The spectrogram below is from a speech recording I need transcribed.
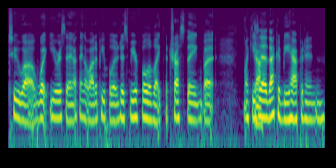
to uh, what you were saying. I think a lot of people are just fearful of like the trust thing, but like you Yeah. said, that could be happening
